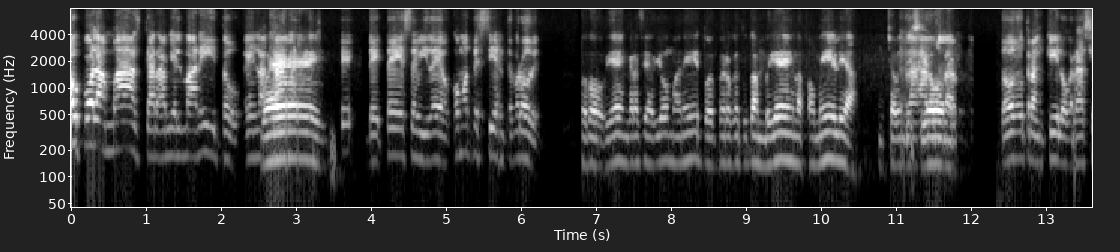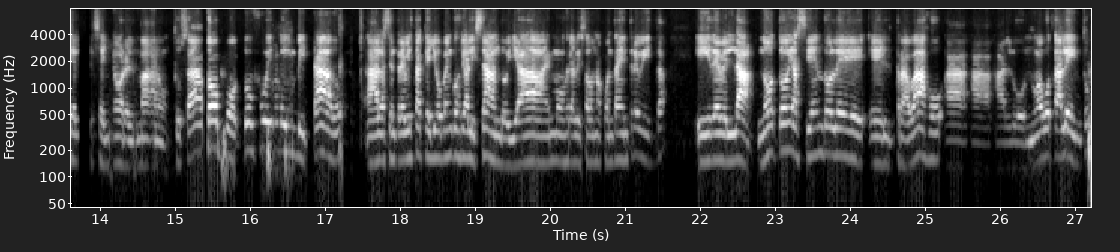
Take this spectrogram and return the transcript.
Topo la máscara, mi hermanito, en la cámara de, de ese video. ¿Cómo te sientes, brother? Todo bien, gracias a Dios, manito. Espero que tú también, la familia. Muchas bendiciones. Todo tranquilo, gracias al Señor, hermano. Tú sabes, Topo, tú fuiste invitado a las entrevistas que yo vengo realizando. Ya hemos realizado unas cuantas entrevistas y de verdad no estoy haciéndole el trabajo a, a, los nuevos talentos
